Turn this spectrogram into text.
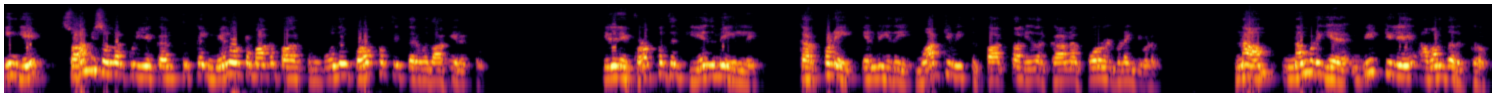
இங்கே சுவாமி சொல்லக்கூடிய கருத்துக்கள் மேலோட்டமாக பார்க்கும் போது குழப்பத்தை தருவதாக இருக்கும். இதிலே குழப்பத்திற்கு ஏதுமே இல்லை. கற்பனை என்று இதை மாற்றி வைத்து பார்த்தால் இதற்கான பொருள் விளங்கிவிடும். நாம் நம்முடைய வீட்டிலே அமர்ந்திருக்கிறோம்.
